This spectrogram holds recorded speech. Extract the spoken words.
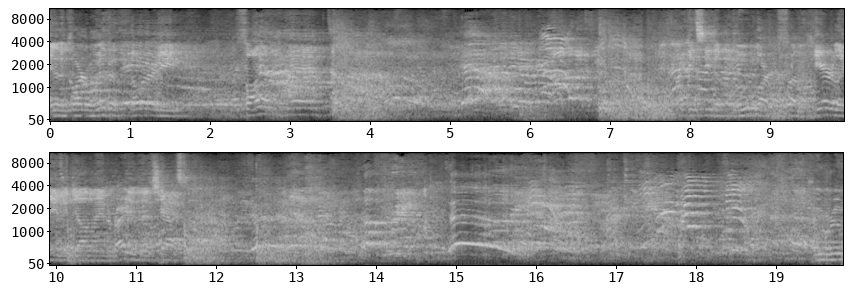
into the corner with authority. Follow the man. I can see the boot mark from here, ladies and gentlemen, right in the chest. Guru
